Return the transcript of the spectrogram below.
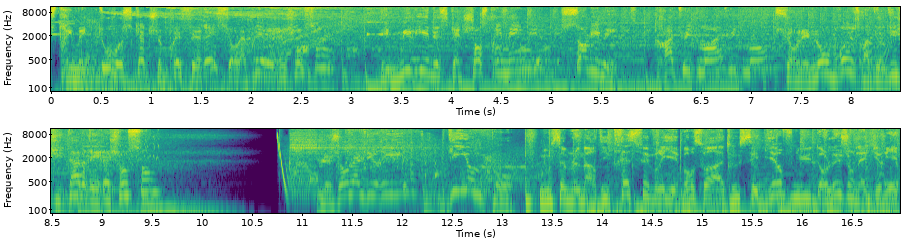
Streamez tous vos sketchs préférés sur la Rire et Chanson. Des milliers de sketchs en streaming, sans limite, gratuitement, gratuitement sur les nombreuses radios digitales Rire et Chanson. Le Journal du Rire, Guillaume Po. Nous sommes le mardi 13 février. Bonsoir à tous et bienvenue dans le Journal du Rire.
